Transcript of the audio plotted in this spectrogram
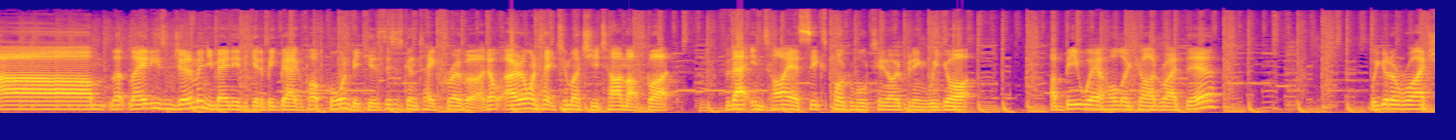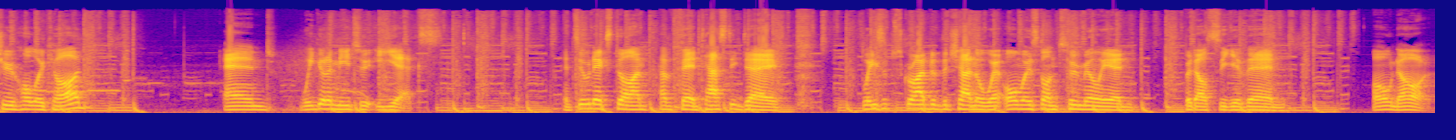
Uh, Um, ladies and gentlemen, you may need to get a big bag of popcorn because this is going to take forever. I don't, I don't want to take too much of your time up, but for that entire six Pokeball tin opening, we got a Bewear holo card right there. We got a Raichu holo card, and we got a Mewtwo EX. Until next time, have a fantastic day. Please subscribe to the channel. We're almost on 2 million, but I'll see you then. Oh no.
